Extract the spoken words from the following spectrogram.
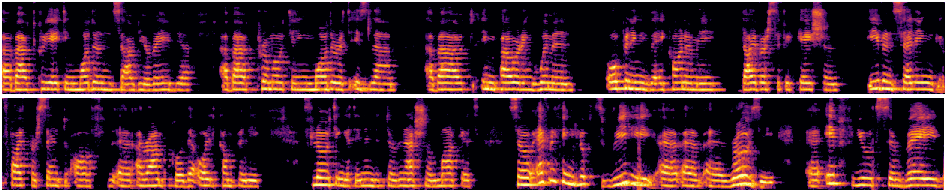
about creating modern Saudi Arabia, about promoting moderate Islam, about empowering women, opening the economy, diversification, even selling 5% of uh, Aramco, the oil company, floating it in international markets. So everything looked really uh, uh, uh rosy. Uh, if you surveyed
